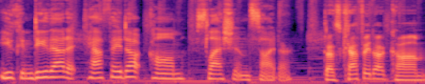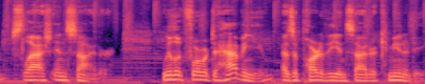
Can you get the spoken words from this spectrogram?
You can do that at cafe.com slash insider. That's cafe.com slash insider. We look forward to having you as a part of the insider community.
